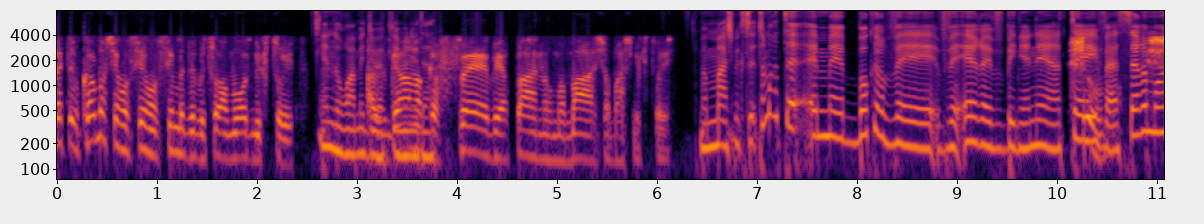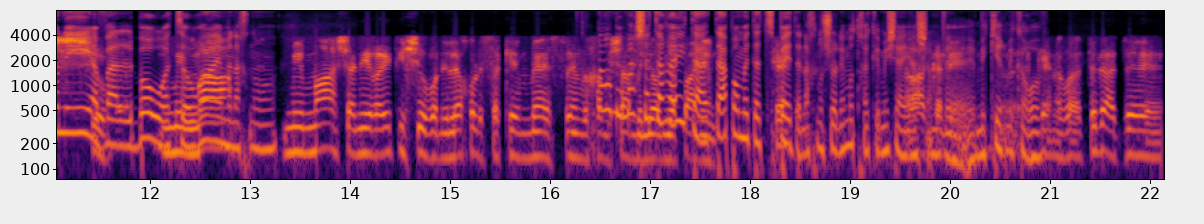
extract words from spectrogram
בעצם כל מה שהם עושים, עושים את זה בצורה מאוד מקצועית. הם נורא מדויקים, אני יודע. אז גם הקפה ביפן הוא ממש ממש מקצועי. ממש מקצועית. זאת אומרת, הם אה, בוקר ו- וערב בענייני התה והסרמוני, שוב, אבל בואו, הצהריים אנחנו... ממה שאני ראיתי, שוב, אני לא יכול לסכם 125 לא, מיליון יפנים. ממה שאתה ראית, אתה פה מתצפת, כן. אנחנו שואלים אותך כמי שהיה שם ומכיר מקרוב. כן, אבל את יודעת, זה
